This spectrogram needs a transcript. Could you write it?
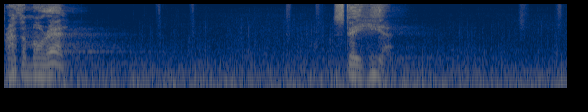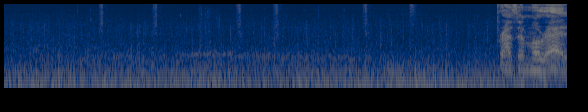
Brother Morel. Stay here. Brother Morel.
